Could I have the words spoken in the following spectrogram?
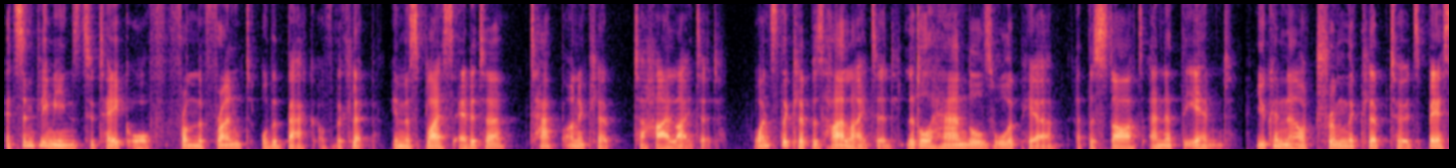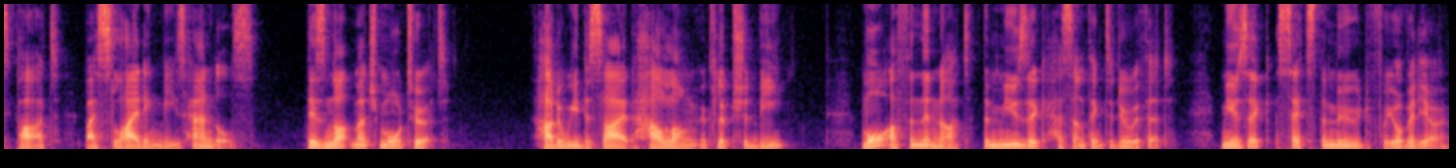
It simply means to take off from the front or the back of the clip. In the Splice editor, tap on a clip to highlight it. Once the clip is highlighted, little handles will appear at the start and at the end. You can now trim the clip to its best part by sliding these handles. There's not much more to it. How do we decide how long a clip should be? More often than not, the music has something to do with it. Music sets the mood for your video.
